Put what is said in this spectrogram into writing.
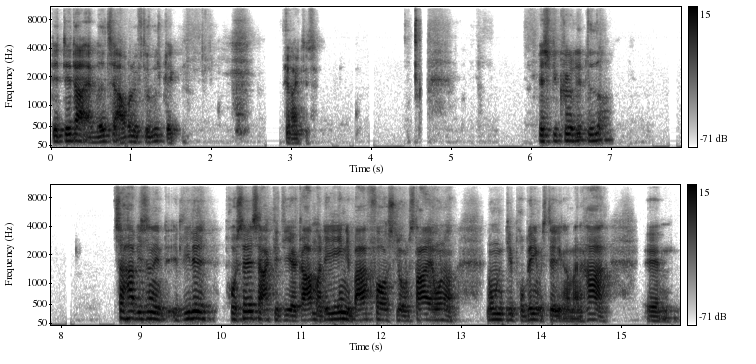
Det er det, der er med til at afløfte udbudspligten. Det er rigtigt. Hvis vi kører lidt videre. Så har vi sådan et, et lille procesagtigt diagram, og det er egentlig bare for at slå en streg under nogle af de problemstillinger, man har. Øhm,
